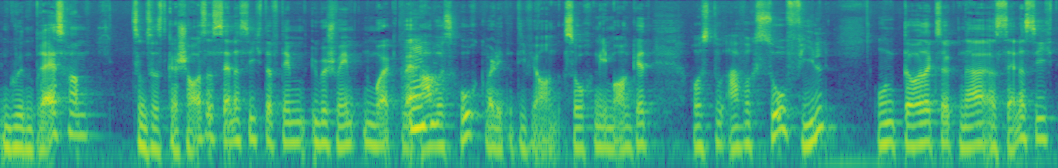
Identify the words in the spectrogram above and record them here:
einen guten Preis haben, sonst hast du keine Chance aus seiner Sicht auf dem überschwemmten Markt, weil auch was hochqualitative Sachen eben angeht, hast du einfach so viel. Und da hat er gesagt, na aus seiner Sicht,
